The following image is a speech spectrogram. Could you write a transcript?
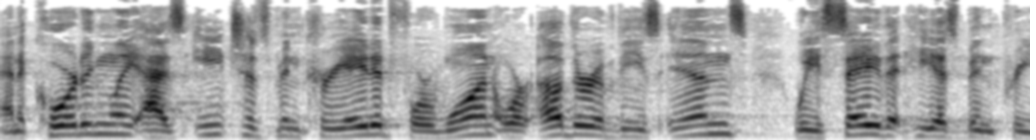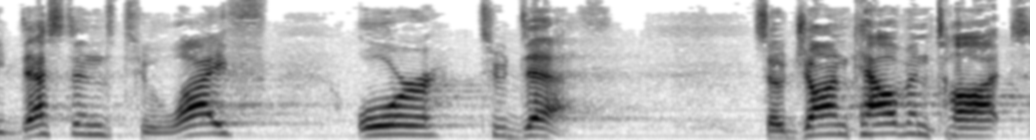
And accordingly, as each has been created for one or other of these ends, we say that he has been predestined to life or to death. So, John Calvin taught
